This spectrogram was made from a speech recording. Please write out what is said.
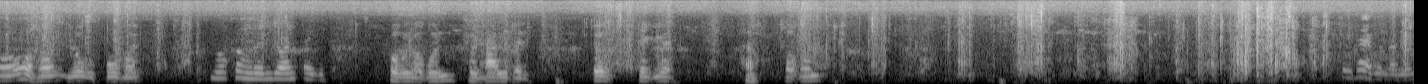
โอ้โหลูกปูเพิ่นลูกต้องเดินย้อนไปอีกปูเพิ่นบอกคุณคุณทางนี่เป็นเออเจ๊กเลยบอบคุณ ไม่ได้บนหลังนี้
